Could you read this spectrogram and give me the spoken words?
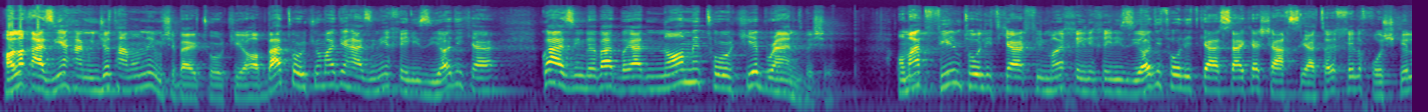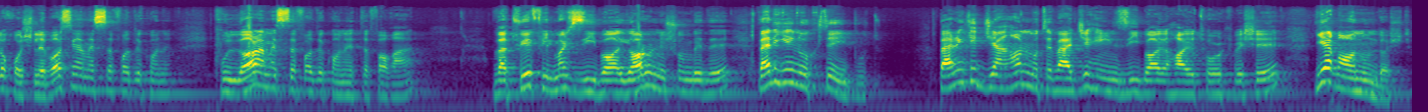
حالا قضیه همینجا تمام نمیشه برای ترکیه ها بعد ترکیه اومد یه هزینه خیلی زیادی کرد. گفت از این به بعد باید نام ترکیه برند بشه. اومد فیلم تولید کرد فیلم های خیلی خیلی زیادی تولید کرد. سعی کرد شخصیت های خیلی خوشگل و خوش لباسی هم استفاده کنه. پولدار هم استفاده کنه اتفاقا. و توی فیلماش زیبایی ها رو نشون بده ولی یه نکته ای بود. برای اینکه جهان متوجه این زیبایی های ترک بشه یه قانون داشت.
